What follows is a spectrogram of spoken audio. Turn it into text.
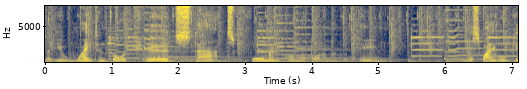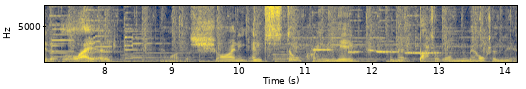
But you wait until the curd starts forming on the bottom of the pan. And this way we'll get it layered and we'll shiny and still creamy egg and that butter will melt in there.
